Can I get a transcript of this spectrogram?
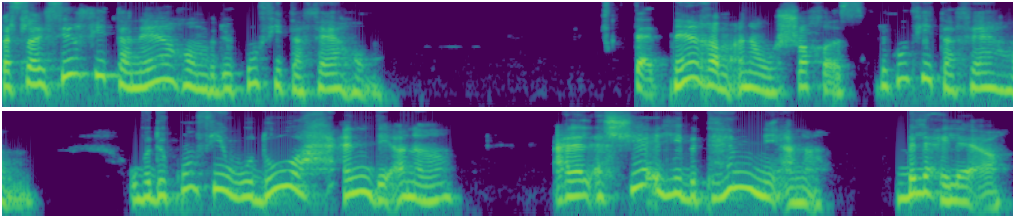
بس ليصير في تناغم بده يكون في تفاهم. تتناغم أنا والشخص بده يكون في تفاهم وبده يكون في وضوح عندي أنا على الأشياء اللي بتهمني أنا بالعلاقة.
